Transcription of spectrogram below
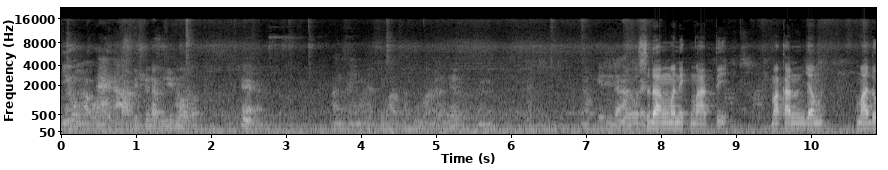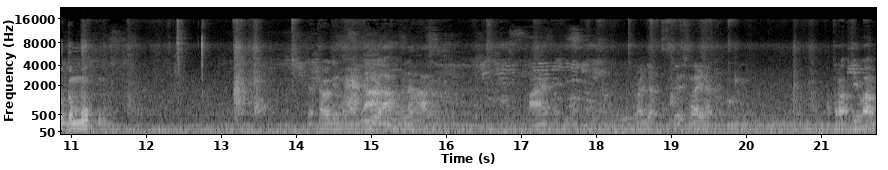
Giung aku. Habisin habisin. Kayak. Yo, upgrade. sedang menikmati makan jam madu gemuk. Ya, Banyak bang.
